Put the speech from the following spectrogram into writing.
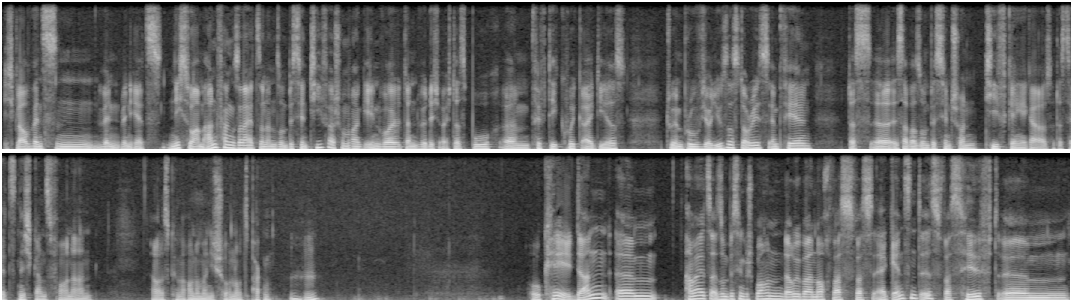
Ich glaube, wenn's ein, wenn, wenn ihr jetzt nicht so am Anfang seid, sondern so ein bisschen tiefer schon mal gehen wollt, dann würde ich euch das Buch ähm, 50 Quick Ideas to Improve Your User Stories empfehlen. Das äh, ist aber so ein bisschen schon tiefgängiger, also das setzt nicht ganz vorne an. Aber das können wir auch nochmal in die Show Notes packen. Mhm. Okay, dann ähm, haben wir jetzt also ein bisschen gesprochen darüber noch, was, was ergänzend ist, was hilft, ähm,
